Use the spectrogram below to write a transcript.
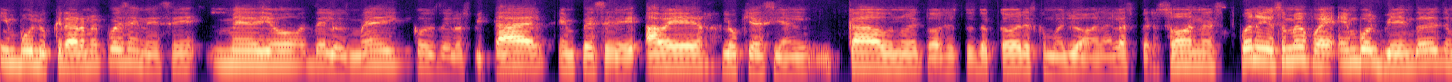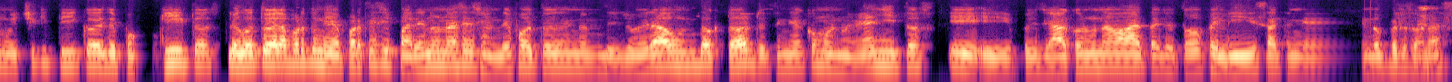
involucrarme pues en ese medio de los médicos, del hospital, empecé a ver lo que hacían cada uno de todos estos doctores, cómo ayudaban a las personas. Bueno, y eso me fue envolviendo desde muy chiquitico, desde poquitos. Luego tuve la oportunidad de participar en una sesión de fotos en donde yo era un doctor, yo tenía como nueve añitos y, pues ya con una bata, yo todo feliz atendiendo personas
